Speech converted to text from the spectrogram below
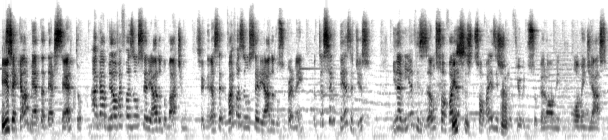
que se aquela merda der certo, a Gabriel vai fazer um seriado do Batman. Você entendeu? Vai fazer um seriado do Superman. Eu tenho certeza disso. E na minha visão, só vai, assistir, só vai existir ah. um filme do Super-Homem, Homem de Aço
